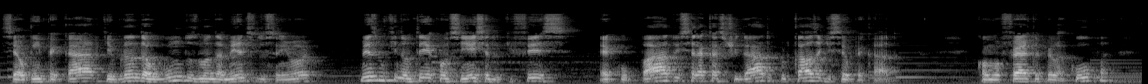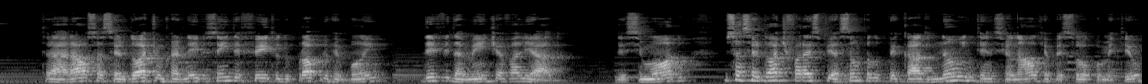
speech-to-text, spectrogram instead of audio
Se alguém pecar, quebrando algum dos mandamentos do Senhor, mesmo que não tenha consciência do que fez, é culpado e será castigado por causa de seu pecado. Como oferta pela culpa, trará ao sacerdote um carneiro sem defeito do próprio rebanho, devidamente avaliado. Desse modo, o sacerdote fará expiação pelo pecado não intencional que a pessoa cometeu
